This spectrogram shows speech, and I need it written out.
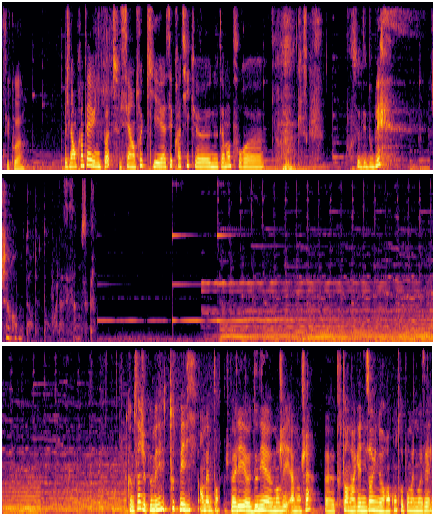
C'est quoi? Je l'ai emprunté à une pote. C'est un truc qui est assez pratique, euh, notamment pour, euh, Qu'est-ce que... pour se dédoubler. J'ai un Comme ça, je peux mener toutes mes vies en même temps. Je peux aller euh, donner à manger à mon chat euh, tout en organisant une rencontre pour mademoiselle.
